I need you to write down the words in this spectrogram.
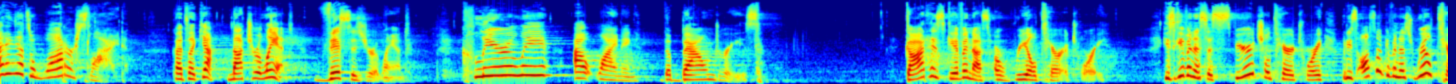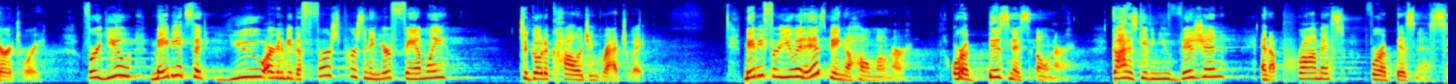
I think that's a water slide. God's like, yeah, not your land. This is your land. Clearly outlining the boundaries. God has given us a real territory. He's given us a spiritual territory, but He's also given us real territory. For you, maybe it's that you are going to be the first person in your family to go to college and graduate. Maybe for you, it is being a homeowner or a business owner. God has given you vision and a promise for a business,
